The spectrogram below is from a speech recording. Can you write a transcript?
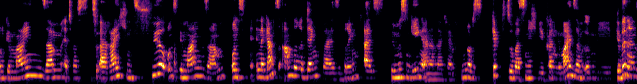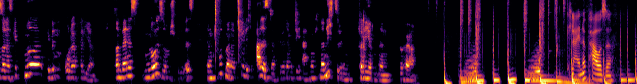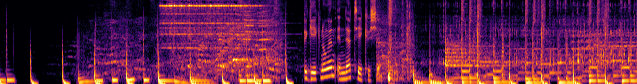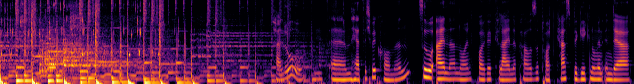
und gemeinsam etwas zu erreichen für uns gemeinsam uns in eine ganz andere Denkweise bringt, als wir müssen gegeneinander kämpfen. Und es gibt sowas nicht, wir können gemeinsam irgendwie gewinnen, sondern es gibt nur gewinnen oder verlieren. Und wenn es ein Nullsummenspiel ist, dann tut man natürlich alles dafür, damit die eigenen Kinder nicht zu den Verlierenden gehören. Kleine Pause. Begegnungen in der Teeküche. Hallo und ähm, herzlich willkommen zu einer neuen Folge Kleine Pause Podcast Begegnungen in der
